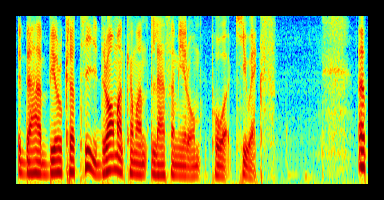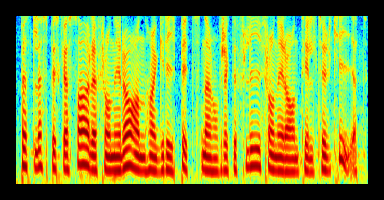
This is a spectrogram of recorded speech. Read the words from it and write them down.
det här byråkratidramat kan man läsa mer om på QX. Öppet lesbiska Sare från Iran har gripits när hon försökte fly från Iran till Turkiet.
